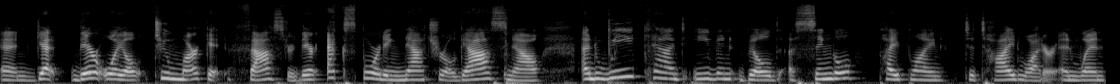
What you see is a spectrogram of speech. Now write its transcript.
and get their oil to market faster. They're exporting natural gas now, and we can't even build a single pipeline to Tidewater. And when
